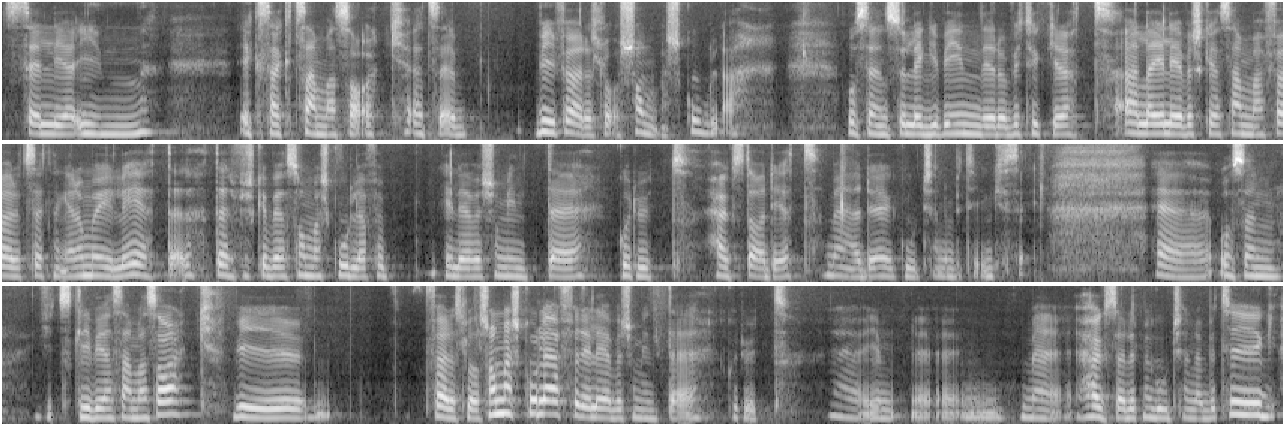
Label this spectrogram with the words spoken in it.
sälja in exakt samma sak. Att säga, vi föreslår sommarskola. Och sen så lägger vi in det då vi tycker att alla elever ska ha samma förutsättningar och möjligheter. Därför ska vi ha sommarskola för elever som inte går ut högstadiet med godkända betyg. Eh, och sen skriver jag samma sak. Vi föreslår sommarskola för elever som inte går ut eh, eh, med högstadiet med godkända betyg.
